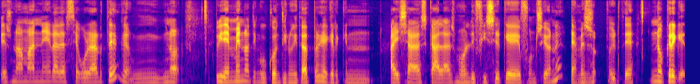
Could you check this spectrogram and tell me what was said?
és una manera d'assegurar-te que no, evidentment no ha tingut continuïtat perquè crec que a aquesta escala és molt difícil que funcione. A més, no crec que,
